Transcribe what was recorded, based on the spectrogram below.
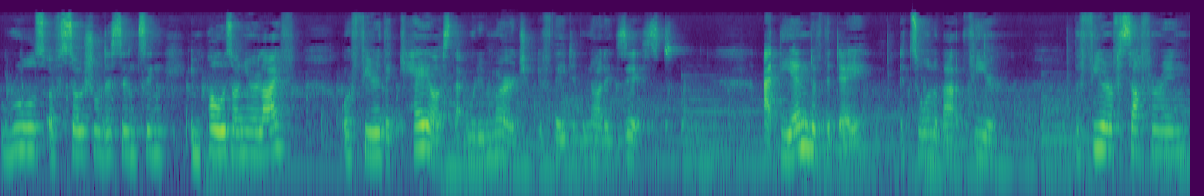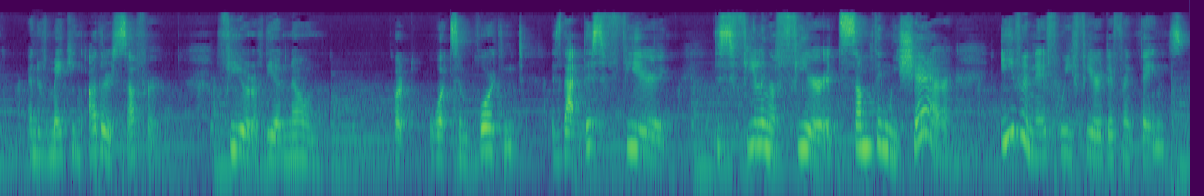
rules of social distancing impose on your life, or fear the chaos that would emerge if they did not exist. At the end of the day, it's all about fear the fear of suffering and of making others suffer, fear of the unknown. But what's important is that this fear, this feeling of fear, it's something we share, even if we fear different things.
